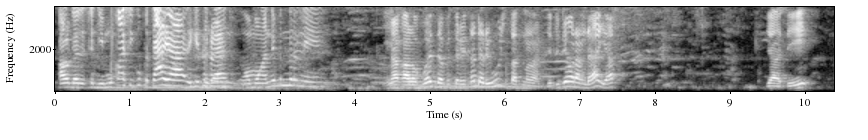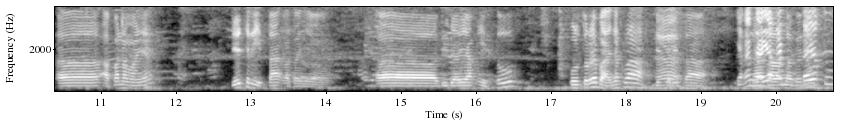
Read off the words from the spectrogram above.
kalau dari segi muka sih gua percaya gitu kan. Ngomongannya bener nih. Nah kalau gue dapet cerita dari Ustadz malah, jadi dia orang Dayak. Jadi eh, apa namanya? Dia cerita katanya eh, di Dayak itu kulturnya banyak lah dia cerita. ya kan Nah, Dayak kan satunya- Dayak tuh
